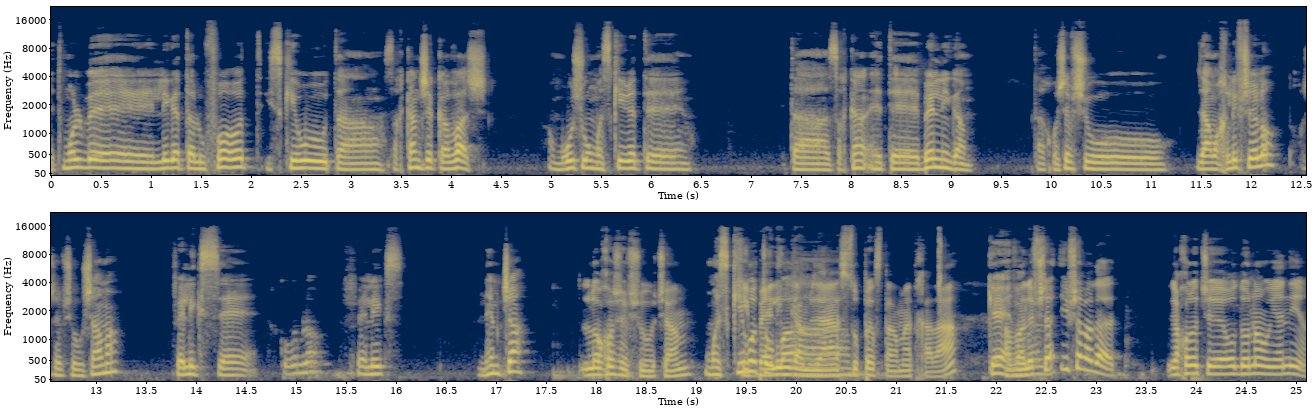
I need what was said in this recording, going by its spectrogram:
אתמול בליגת אלופות הזכירו את השחקן שכבש. אמרו שהוא מזכיר את, אה, את השחקן, את אה, בלינגהם. אתה חושב שהוא... זה המחליף שלו? אתה חושב שהוא שמה? פליקס, אה, איך קוראים לו? פליקס נמצ'ה? לא חושב שהוא שם. הוא מזכיר כי אותו בלינגהם זה היה סופרסטאר מההתחלה. כן, אבל אפשר, אי אפשר לדעת. יכול להיות שעוד עונה הוא יגיע.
